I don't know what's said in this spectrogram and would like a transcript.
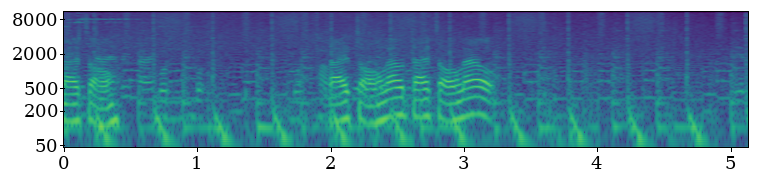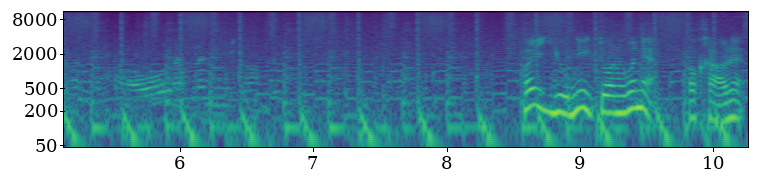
ตายสองบนบนบนเขาตายสองแล้วตายสองแล้วเฮ้ยอยู่นี่อีกตัวนึงวะเนี่ยขาวๆเนี่ย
